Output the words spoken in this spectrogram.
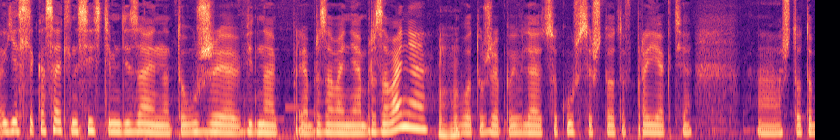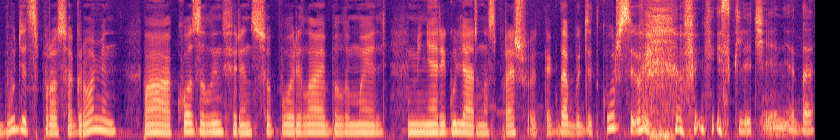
Если касательно систем дизайна, то уже видно преобразование образования, угу. вот уже появляются курсы, что-то в проекте. А, что-то будет, спрос огромен. По Causal Inference, по Reliable ML меня регулярно спрашивают, когда будет курс, и вы, вы не исключение, да.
